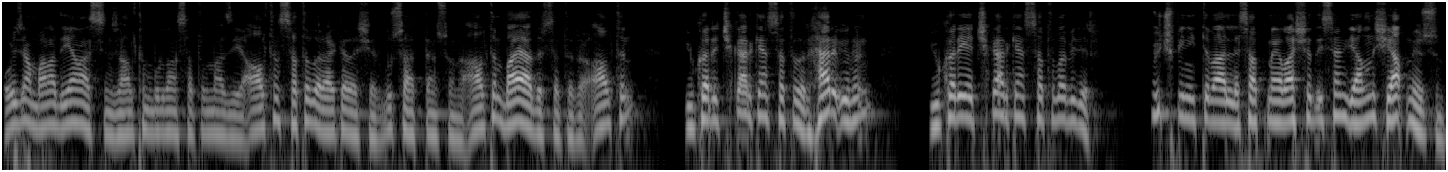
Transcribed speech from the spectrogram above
O yüzden bana diyemezsiniz altın buradan satılmaz diye. Altın satılır arkadaşlar bu saatten sonra. Altın bayağıdır satılır. Altın yukarı çıkarken satılır. Her ürün yukarıya çıkarken satılabilir. 3000 itibariyle satmaya başladıysan yanlış yapmıyorsun.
